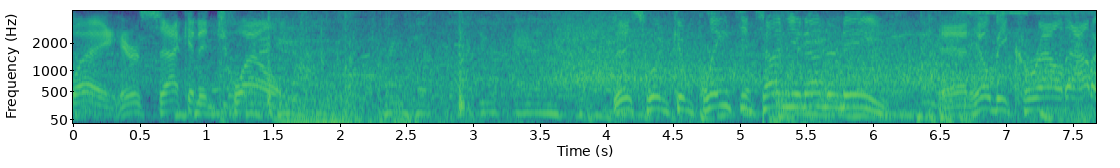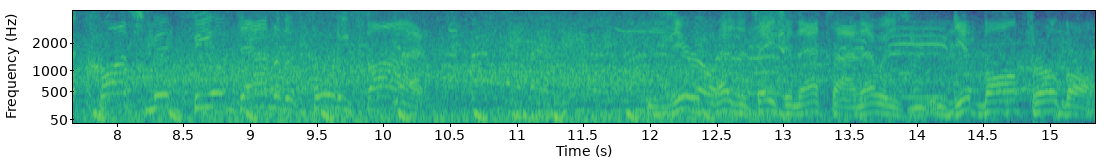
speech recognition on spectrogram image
way. Here's second and 12. This one complete to Tunyon underneath. And he'll be corralled out across midfield down to the 45. Zero hesitation that time. That was get ball, throw ball.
